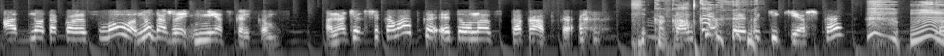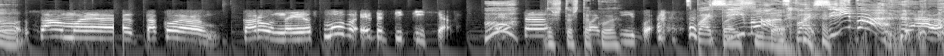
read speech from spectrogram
одно такое слово, ну даже несколько. А значит, шоколадка это у нас какатка. Какатка? Конфетка это кикешка. Но самое такое коронное слово это пипися. Это Да что ж такое? спасибо. Спасибо! Спасибо. Спасибо! Да,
